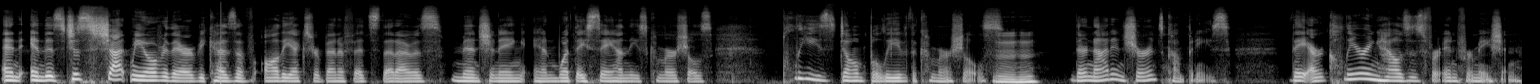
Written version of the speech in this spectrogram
and and this just shot me over there because of all the extra benefits that I was mentioning and what they say on these commercials. Please don't believe the commercials. Mm-hmm. They're not insurance companies. They are clearinghouses for information.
